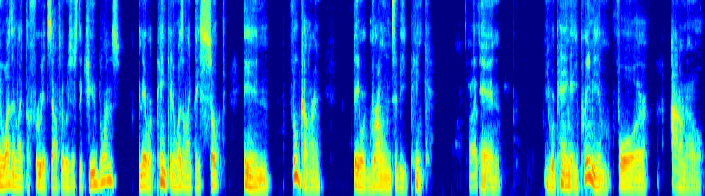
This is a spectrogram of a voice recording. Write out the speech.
it wasn't like the fruit itself, it was just the cubed ones. And they were pink, and it wasn't like they soaked in food coloring. They were grown to be pink. Oh, weird. And you were paying a premium for, I don't know,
